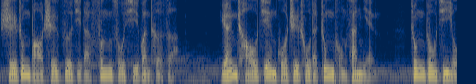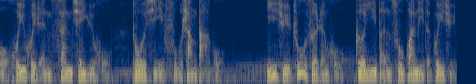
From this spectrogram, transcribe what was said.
始终保持自己的风俗习惯特色。元朝建国之初的中统三年，中都即有回回人三千余户，多系富商大贾。依据诸色人户各依本俗管理的规矩，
